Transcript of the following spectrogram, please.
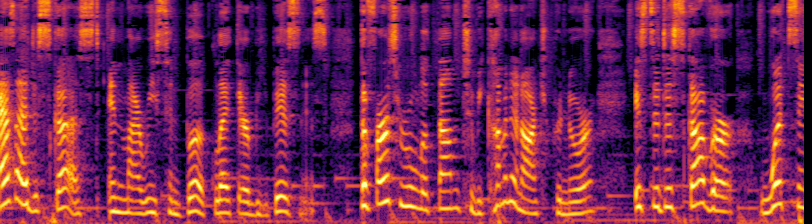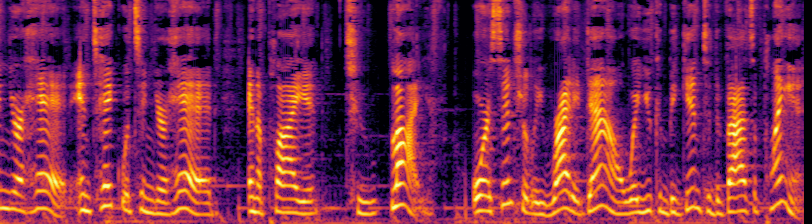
As I discussed in my recent book, Let There Be Business, the first rule of thumb to becoming an entrepreneur is to discover what's in your head and take what's in your head and apply it to life, or essentially write it down where you can begin to devise a plan.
